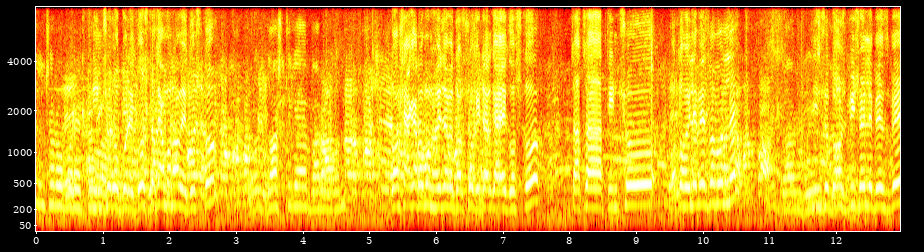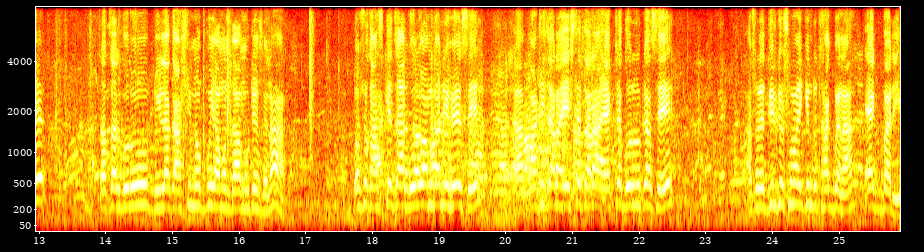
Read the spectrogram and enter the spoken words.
তিনশোর ওপরে তিনশোর ওপরে গোস্ত কেমন হবে গোস্ত? দশ থেকে বারো মন। দশ এগারো মন হয়ে যাবে দর্শক এটার গায়ে গোস্ত। চাচা তিনশো কত হইলে বেচবে বললে? তিনশো দশ বিশ হইলে বেচবে। চাচার গরু দুই লাখ আশি নব্বই এমন দাম উঠেছে না? দর্শক আজকে যা গরু আমদানি হয়েছে পার্টি যারা এসছে তারা একটা গরুর কাছে আসলে দীর্ঘ সময় কিন্তু থাকবে না একবারই।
